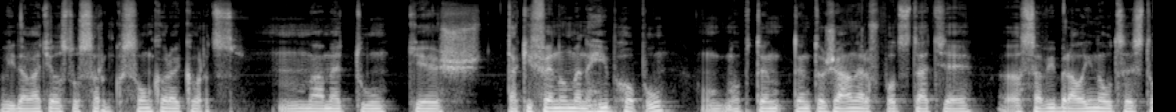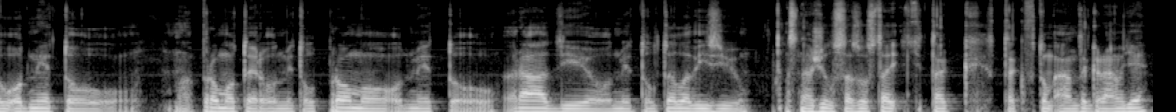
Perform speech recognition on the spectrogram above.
vydavateľstvo Slnko Records. Máme tu tiež taký fenomén hip-hopu, No, ten, tento žáner v podstate e, sa vybral inou cestou, odmietol no, promotér, odmietol promo, odmietol rádio, odmietol televíziu. Snažil sa zostať tak, tak v tom undergrounde,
